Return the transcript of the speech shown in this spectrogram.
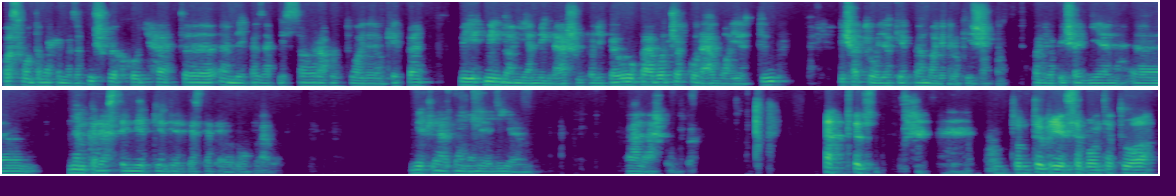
Azt mondta nekem ez a püspök, hogy hát emlékezek vissza arra, hogy tulajdonképpen mi itt mindannyian migránsok vagyunk Európában, csak korábban jöttünk, és hát tulajdonképpen magyarok is, magyarok is egy ilyen nem keresztény népként érkeztek Európába. Mit lehet mondani egy ilyen álláspontra? Hát ez, nem tudom, több része bontható a,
